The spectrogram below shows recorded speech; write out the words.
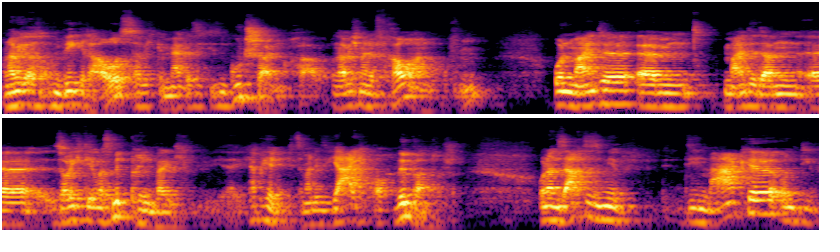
Und habe ich also auf dem Weg raus, habe ich gemerkt, dass ich diesen Gutschein noch habe. Und dann habe ich meine Frau angerufen und meinte, ähm, meinte dann, äh, soll ich dir irgendwas mitbringen, weil ich, ich habe hier nichts. Dann meinte sie, ja, ich brauche Wimperntusche. Und dann sagte sie mir die Marke und die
